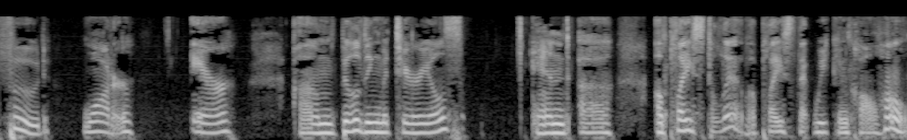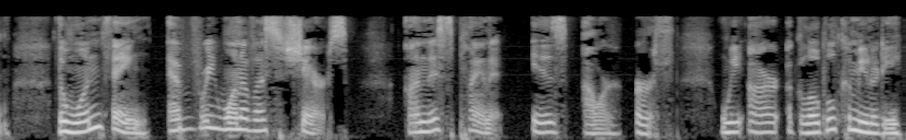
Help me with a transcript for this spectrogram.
Food, water, air, um, building materials, and uh, a place to live, a place that we can call home. The one thing every one of us shares on this planet is our Earth. We are a global community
